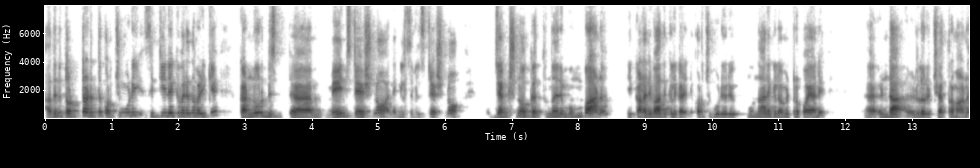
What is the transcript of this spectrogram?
അതിന് തൊട്ടടുത്ത് കുറച്ചും കൂടി സിറ്റിയിലേക്ക് വരുന്ന വഴിക്ക് കണ്ണൂർ ഡിസ് മെയിൻ സ്റ്റേഷനോ അല്ലെങ്കിൽ സിവിൽ സ്റ്റേഷനോ ജംഗ്ഷനോ ഒക്കെ എത്തുന്നതിന് മുമ്പാണ് ഈ കളരിവാതിക്കൽ കഴിഞ്ഞ് കുറച്ചും കൂടി ഒരു മൂന്നാൽ കിലോമീറ്റർ പോയാൽ ഉണ്ടാ ഉള്ള ഒരു ക്ഷേത്രമാണ്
